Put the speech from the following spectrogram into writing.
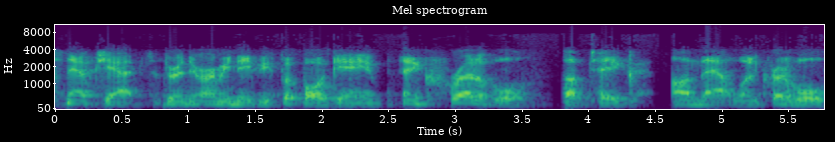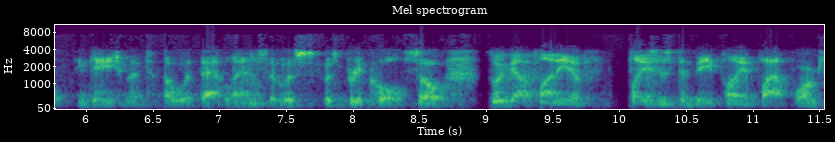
Snapchat during the Army Navy football game. Incredible uptake on that one. Incredible engagement uh, with that lens. It was it was pretty cool. So so we've got plenty of places to be, plenty of platforms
